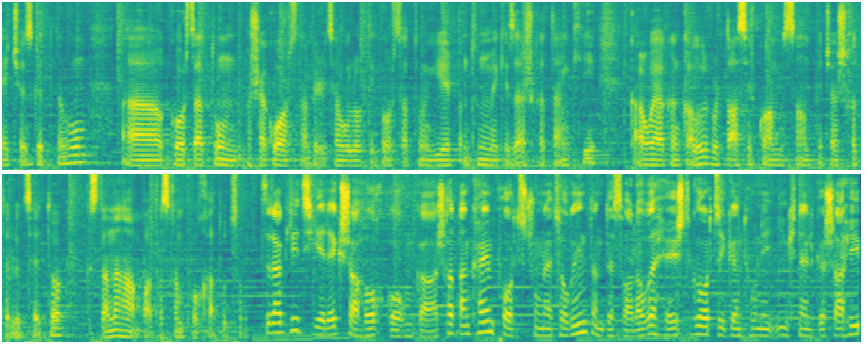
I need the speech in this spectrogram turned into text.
մեջ ես գտնվում գործատուն մշակող արդյունաբերության ոլորտի գործատուն երբ ընդունում է քեզ աշխատանքի կարող է ակնկալել որ 12 ամիս անց աշխատելուց հետո կստանա համապատասխան փոխհատուցում ծրագրից 3 շահող կողմ կա. Աշխատանքային փորձ ունեցողին տնտեսվարողը հեշտ գործիք ընդունի ինքն էլ կշահի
